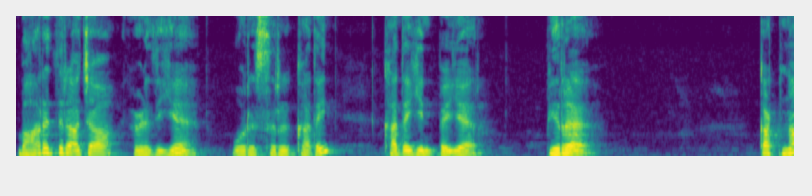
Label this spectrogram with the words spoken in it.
பாரதி ராஜா எழுதிய ஒரு சிறு கதை. கதையின் பெயர் பிற. கட்டினா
